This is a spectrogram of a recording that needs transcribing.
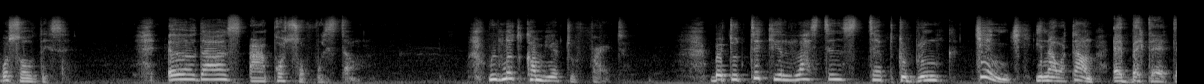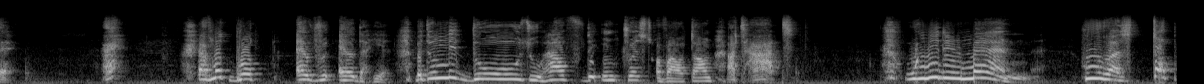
what's all this? Elders are pots of wisdom. We've not come here to fight, but to take a lasting step to bring change in our town, a better. Eh? I've not brought every elder here, but only those who have the interest of our town at heart. We need a man who has top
